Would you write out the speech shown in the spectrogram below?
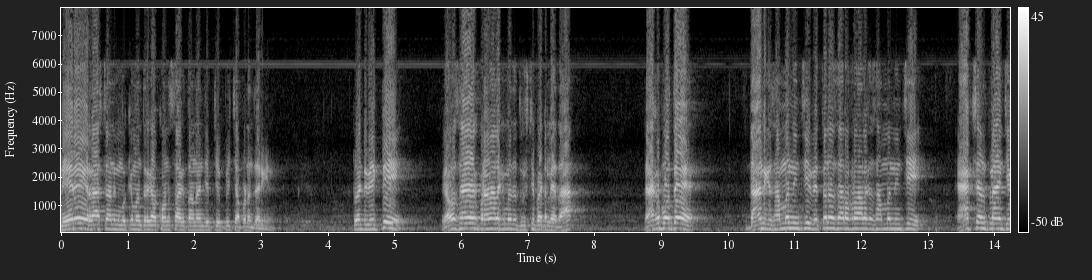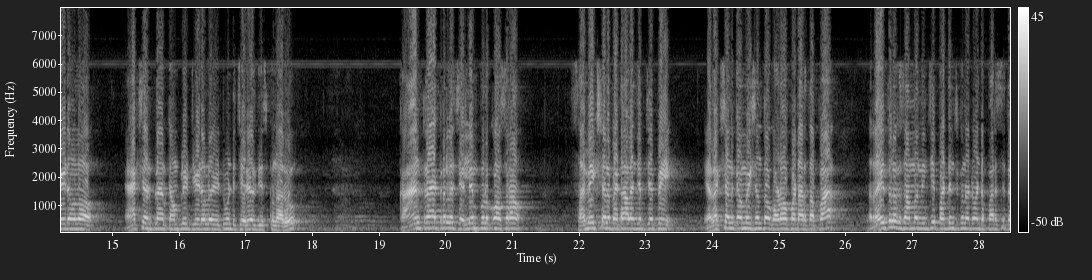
నేరే రాష్ట్రానికి ముఖ్యమంత్రిగా కొనసాగుతానని చెప్పి చెప్పి చెప్పడం జరిగింది. అటువంటి వ్యక్తి వ్యవసాయ ప్రణాళిక మీద దృష్టి పెట్టలేదా? లేకపోతే దానికి సంబంధించి విత్తన సరఫరాలకు సంబంధించి యాక్షన్ ప్లాన్ చేయడంలో యాక్షన్ ప్లాన్ కంప్లీట్ చేయడంలో ఎటువంటి చర్యలు తీసుకున్నారు? కాంట్రాక్టర్ల చెల్లింపుల కోసం సమీక్షలు పెట్టాలని చెప్పి చెప్పి ఎలక్షన్ కమిషన్తో గొడవ పడ్డారు తప్ప రైతులకు సంబంధించి పట్టించుకున్నటువంటి పరిస్థితి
